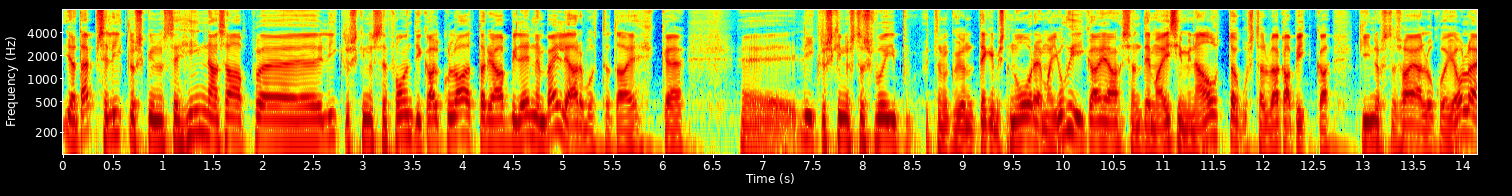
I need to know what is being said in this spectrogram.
ja täpse liikluskindlustuse hinna saab äh, liikluskindlustuse fondi kalkulaatori abil ennem välja arvutada, ehk Eh, liikluskindlustus võib, ütleme, kui on tegemist noorema juhiga ja see on tema esimene auto, kus tal väga pikka kindlustusajalugu ei ole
